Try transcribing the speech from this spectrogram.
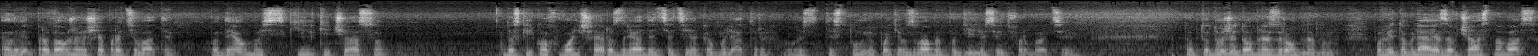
Але він продовжує ще працювати. Подивимось, скільки часу, до скількох вольт ще розрядяться ці акумулятори. Ось тестую, потім з вами поділюся інформацією. Тобто дуже добре зроблено. Повідомляє завчасно вас,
